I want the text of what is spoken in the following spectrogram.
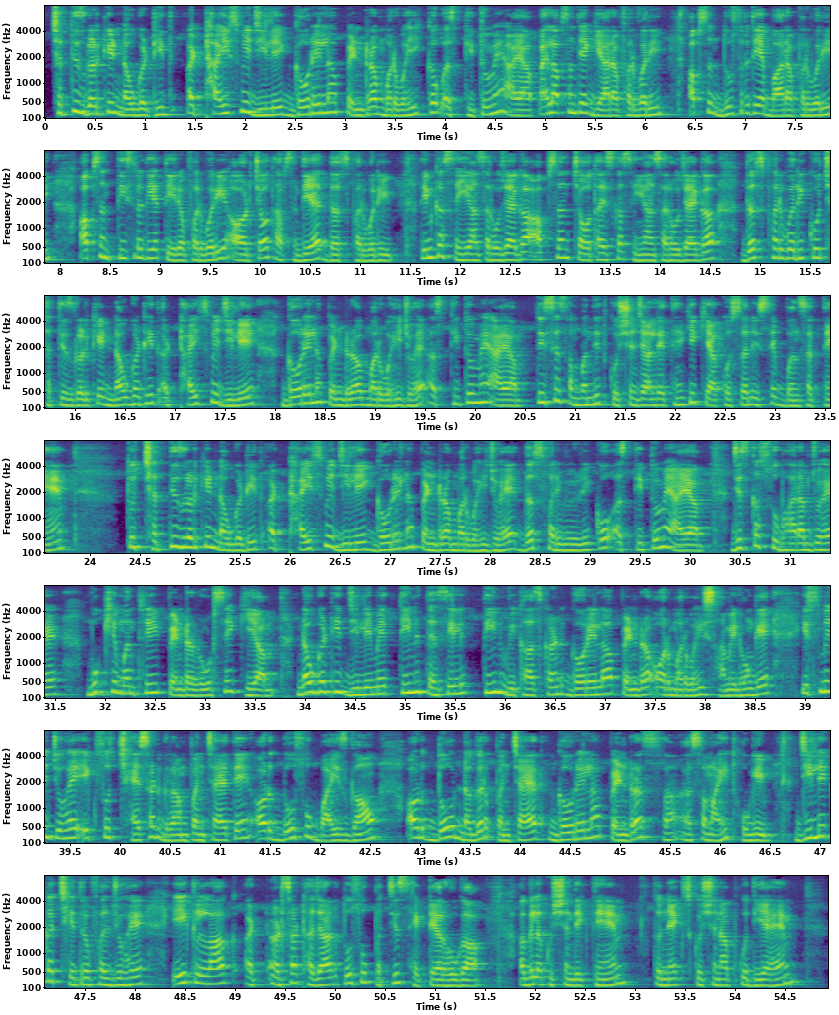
छत्तीसगढ़ के नवगठित 28वें ज़िले गौरेला पेंड्रा मरवही कब अस्तित्व में आया? पहला ऑप्शन दिया 11 फरवरी, ऑप्शन दूसरा दिया 12 फरवरी, ऑप्शन तीसरा दिया 13 फरवरी और चौथा ऑप्शन दिया 10 फरवरी। तो इनका सही आंसर हो जाएगा, ऑप्शन चौथा इसका सही आंसर हो जाएगा। 10 फरवरी को छत्तीसगढ़ के नवगठित अट्ठाईसवें ज़िले गौरेला पेंड्रा मरवही जो है अस्तित्व में आया। तो इससे संबंधित क्वेश्चन जान लेते हैं कि क्या क्वेश्चन इससे बन सकते हैं। तो छत्तीसगढ़ के नवगठित 28वें ज़िले गौरेला पेंड्रा मरवही जो है 10 फरवरी को अस्तित्व में आया, जिसका शुभारंभ जो है, मुख्यमंत्री पेंड्रा रोड से किया। नवगठित ज़िले में तीन तहसील, तीन विकासखंड, गौरेला, पेंड्रा और मरवही शामिल होंगे। इसमें जो है, एक सौ छियासठ ग्राम पंचायतें और 222 गाँव और दो नगर पंचायत गौरेला, पेंड्रा समाहित होगी। ज़िले का क्षेत्रफल जो है, एक लाख अड़सठ हेक्टेयर होगा। अगला क्वेश्चन देखते हैं। तो नेक्स्ट क्वेश्चन आपको दिया दिया है।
